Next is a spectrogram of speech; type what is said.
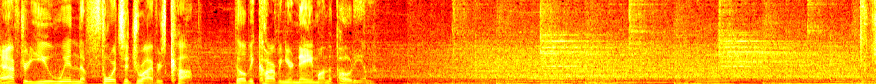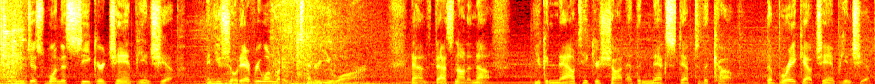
After you win the Forza Drivers' Cup, they'll be carving your name on the podium. You just won the Seeker Championship, and you showed everyone what a contender you are. Now, if that's not enough, you can now take your shot at the next step to the Cup, the Breakout Championship.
